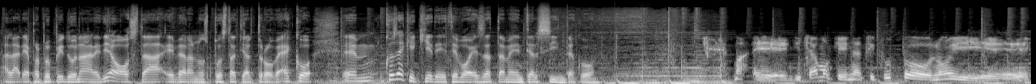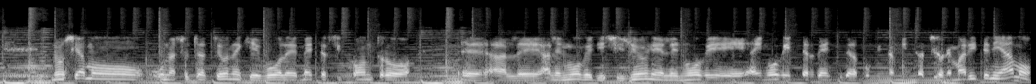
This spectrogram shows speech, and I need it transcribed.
all'area proprio pedonale di Aosta e verranno spostati altrove. Ecco, ehm, cos'è che chiedete voi esattamente al sindaco? Ma eh, diciamo che innanzitutto noi eh, non siamo un'associazione che vuole mettersi contro eh, alle, alle, nuove decisioni e ai nuovi interventi della pubblica amministrazione, ma riteniamo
